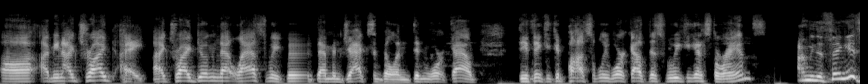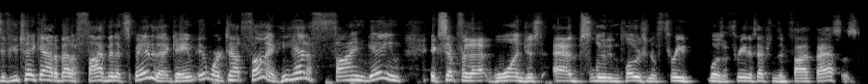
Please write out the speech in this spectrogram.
Uh, I mean, I tried. Hey, I tried doing that last week with them in Jacksonville, and it didn't work out. Do you think it could possibly work out this week against the Rams? I mean, the thing is, if you take out about a five minute span of that game, it worked out fine. He had a fine game, except for that one just absolute implosion of three was it three interceptions and five passes.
